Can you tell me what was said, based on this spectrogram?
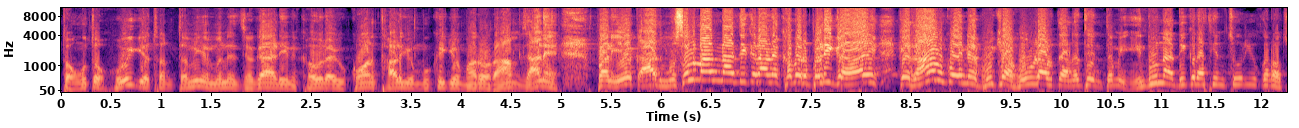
તો હું તો હોઈ ગયો હતો તમે મને જગાડીને ખવડાવ્યું, કોણ થાળીયું મૂકી ગયો, મારો રામ જાણે. પણ એક આજ મુસલમાનના દીકરાને ખબર પડી ગઈ કે રામ કોઈને ભૂખ્યા હોવડાવતા નથી તમે હિન્દુના દીકરાથી ચોરીઓ કરો છો.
